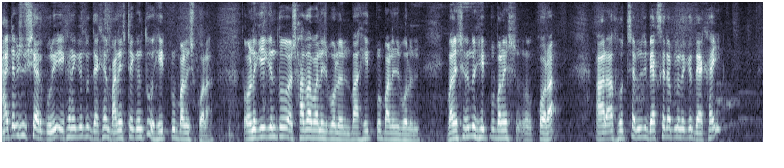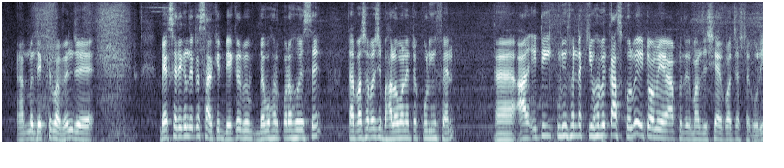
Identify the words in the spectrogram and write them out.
আরেকটা বিষয় শেয়ার করি, এখানে কিন্তু দেখেন বানিশটা কিন্তু হিটপ্রুফ বানিশ করা। তো অনেকেই কিন্তু সাদা বানিশ বলেন বা হিটপ্রুফ বানিশ বলেন বানিশটা কিন্তু হিটপ্রুফ বানিশ করা। আর হচ্ছে আমি যদি ব্যাক সাইড আপনাদেরকে দেখাই, আপনারা দেখতে পাবেন যে ব্যাক সাইডে কিন্তু একটা সার্কিট ব্রেকার ব্যবহার করা হয়েছে। তার পাশাপাশি ভালো মানের একটা কুলিং ফ্যান আর এটি কুলিং ফ্যানটা কীভাবে কাজ করবে এটাও আমি আপনাদের মাঝে শেয়ার করার চেষ্টা করি।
